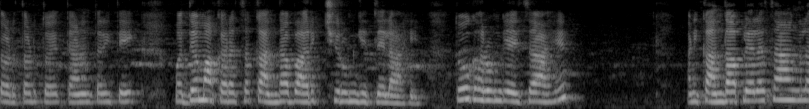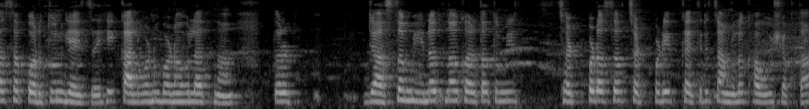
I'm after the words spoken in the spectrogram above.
तडतडतो आहे त्यानंतर इथे एक मध्यम आकाराचा कांदा बारीक चिरून घेतलेला आहे. तो घालून घ्यायचा आहे. आणि कांदा आपल्याला चांगला असा परतून घ्यायचा आहे. हे कालवण बनवलात ना तर जास्त मेहनत न करता तुम्ही झटपट असं चटपटीत काहीतरी चांगलं खाऊ शकता.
